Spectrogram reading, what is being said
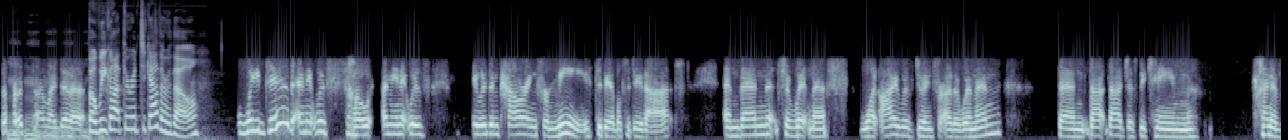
the mm-hmm, 1st time I did mm-hmm, it. Mm-hmm. But we got through it together, though. We did, and it was so. I mean, it was it was empowering for me to be able to do that, and then to witness what I was doing for other women. Then that that just became kind of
